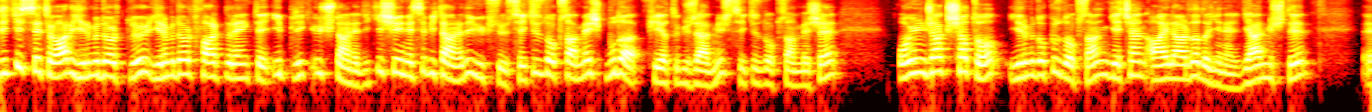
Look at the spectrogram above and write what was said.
Dikiş seti var 24'lü. 24 farklı renkte iplik 3 tane dikiş iğnesi bir tane de yüksüğü. 8.95 bu da fiyatı güzelmiş 8.95'e. Oyuncak şato 29.90 geçen aylarda da yine gelmişti. Ee,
